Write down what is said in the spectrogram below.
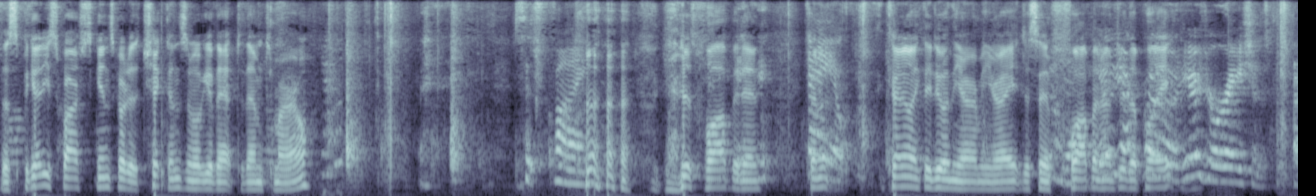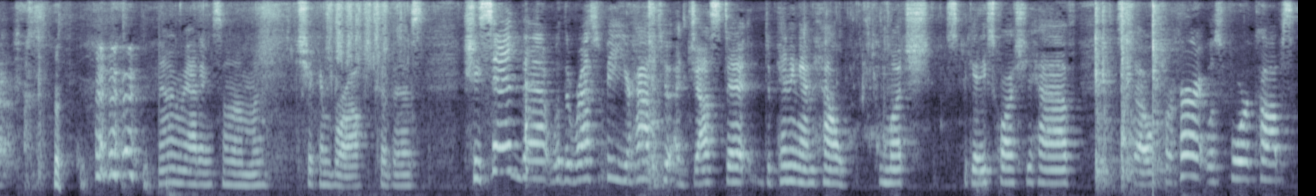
The spaghetti squash skins go to the chickens, and we'll give that to them tomorrow. Such fine. You just flop it in. Kind of, kind of like they do in the army, right? Just uh, flop it onto the plate. Here's your rations. now I'm adding some chicken broth to this. She said that with the recipe you have to adjust it depending on how much spaghetti squash you have. So for her it was four cups.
